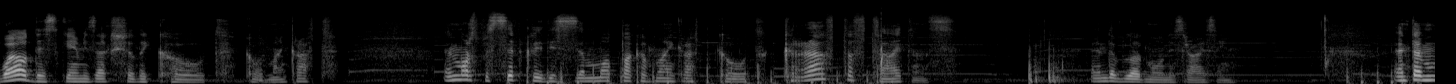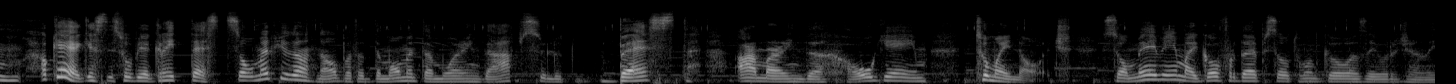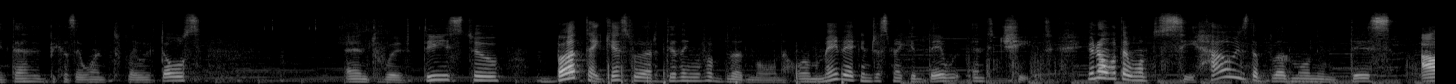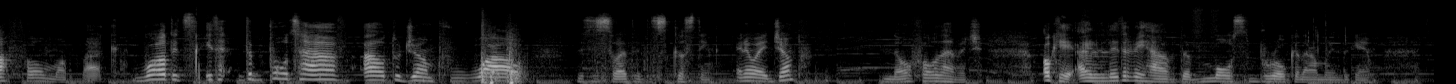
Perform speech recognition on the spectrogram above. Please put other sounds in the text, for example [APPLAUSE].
Well, this game is actually called called Minecraft. And more specifically, this is a mod pack of Minecraft called Craft of Titans. And the blood moon is rising. And I'm okay, I guess this will be a great test. So maybe you don't know, but at the moment I'm wearing the absolute best armor in the whole game to my knowledge. So maybe my goal for the episode won't go as I originally intended because I want to play with those and with these two. But I guess we are dealing with a blood moon, or maybe I can just make a day and cheat. You know what I want to see? How is the blood moon in this awful mod pack? What? It's it. The boots have how to jump. Wow, this is slightly disgusting. Anyway, jump. No fall damage. Okay, I literally have the most broken armor in the game.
